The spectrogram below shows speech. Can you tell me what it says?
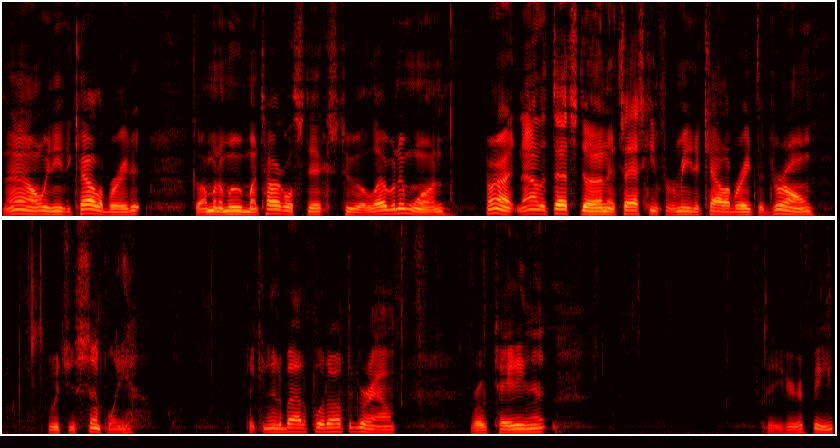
Now we need to calibrate it. So I'm going to move my toggle sticks to 11 and 1 all right now that that's done it's asking for me to calibrate the drone which is simply picking it about a foot off the ground rotating it so you hear it beep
